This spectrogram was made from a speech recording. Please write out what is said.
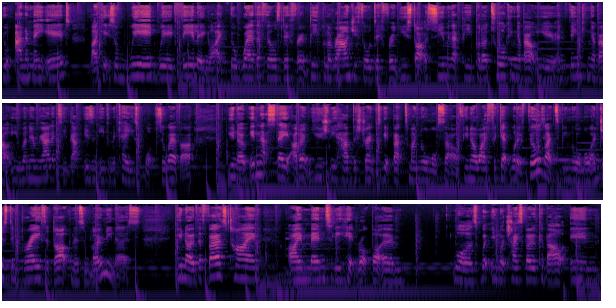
you're animated like it's a weird, weird feeling. Like the weather feels different, people around you feel different. You start assuming that people are talking about you and thinking about you, when in reality, that isn't even the case whatsoever. You know, in that state, I don't usually have the strength to get back to my normal self. You know, I forget what it feels like to be normal and just embrace the darkness and loneliness. You know, the first time I mentally hit rock bottom was in which I spoke about in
